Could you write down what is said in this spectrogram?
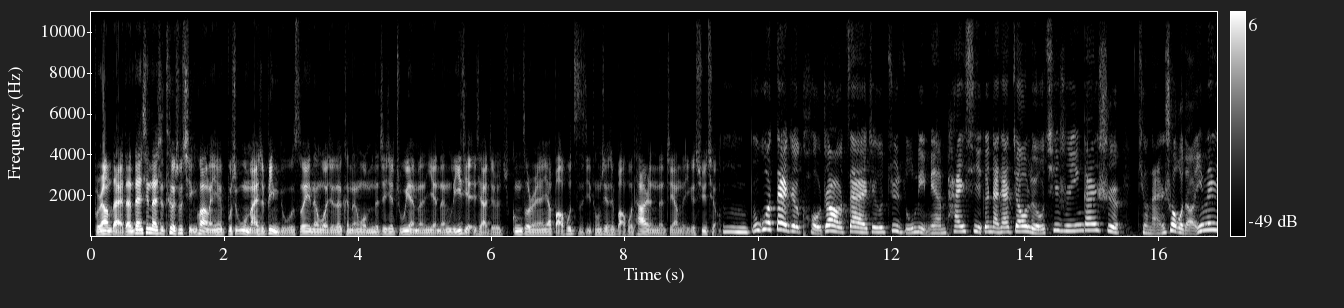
不让戴，但但现在是特殊情况了，因为不是雾霾是病毒，所以呢，我觉得可能我们的这些主演们也能理解一下，就是工作人员要保护自己，同时也是保护他人的这样的一个需求。嗯，不过戴着口罩在这个剧组里面拍戏，跟大家交流，其实应该是挺难受的，因为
